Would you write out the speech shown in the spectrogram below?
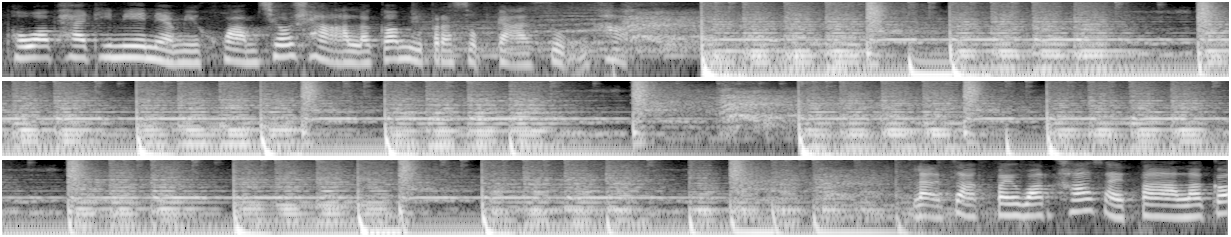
เพราะว่าแพทย์ที่นี่เนี่ยมีความเชี่ยวชาญแล้วก็มีประสบการณ์สูงค่ะ หลังจากไปวัดค่าสายตาแล้วก็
